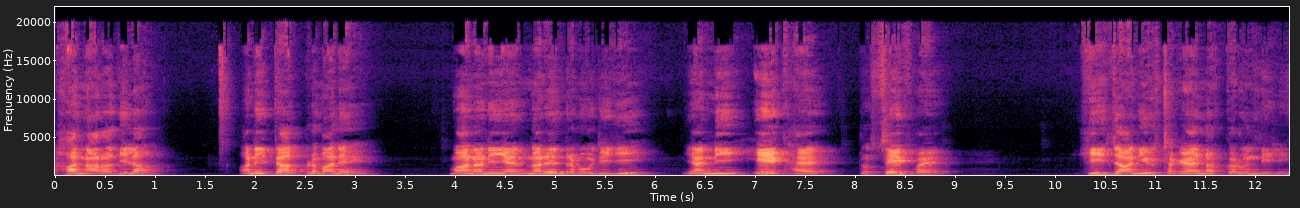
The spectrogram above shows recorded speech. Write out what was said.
हा नारा दिला. आणि त्याचप्रमाणे माननीय नरेंद्र मोदीजी यांनी एक है तो सेफ है. ही जाणीव सगळ्यांना करून दिली.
